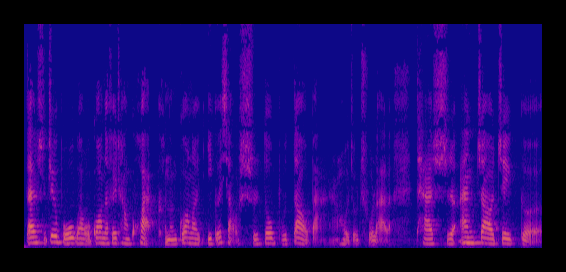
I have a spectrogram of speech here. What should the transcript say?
但是这个博物馆我逛得非常快，可能逛了一个小时都不到吧，然后就出来了。它是按照这个。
